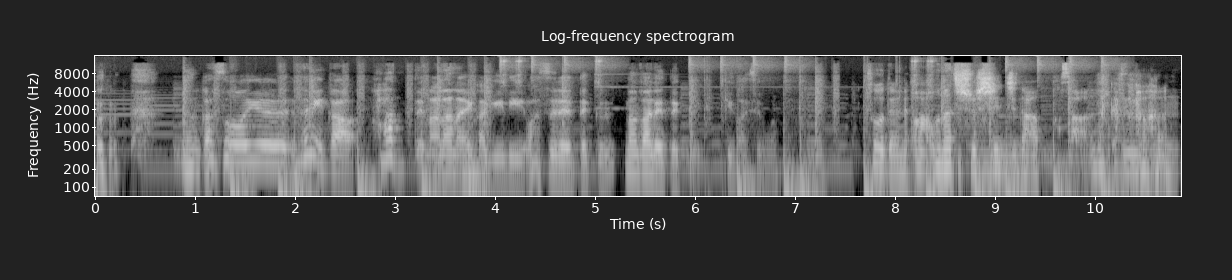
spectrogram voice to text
なんかそういう何かはってならない限り忘れてく流れてく気がします。そうだよね。あ同じ出身地だとかさ、なんかさ、うんうんうん。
